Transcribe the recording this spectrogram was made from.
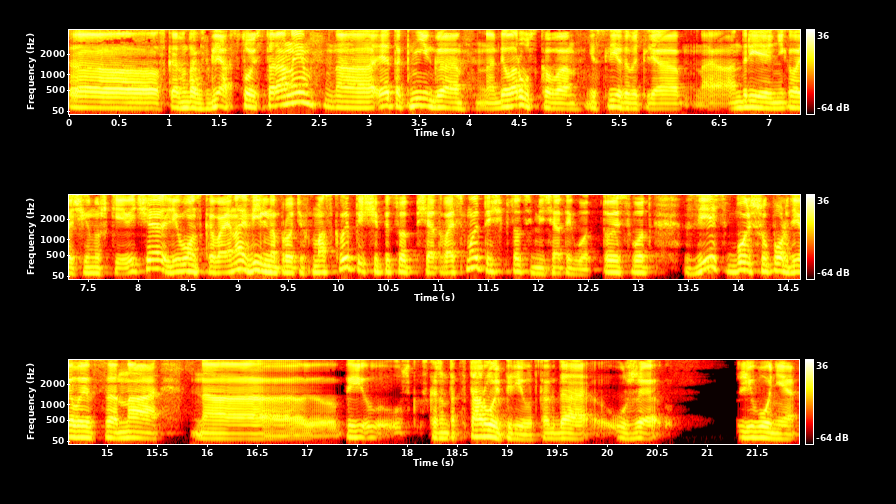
э, скажем так, взгляд с той стороны. Э, это книга белорусского исследователя э, Андрея Николаевича Янушкевича «Ливонская война. Вильна против Москвы. 1558-1570 год». То есть вот здесь больше упор делается на, на скажем так, второй период, когда уже Ливония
